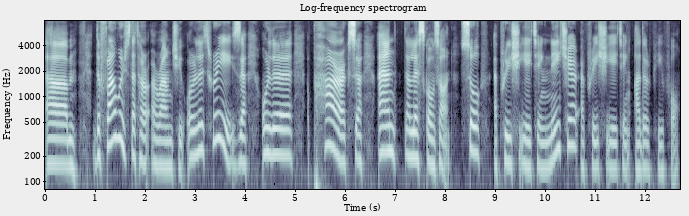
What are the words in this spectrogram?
um, the flowers that are around you, or the trees, or the parks, and the list goes on. So, appreciating nature, appreciating other people.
